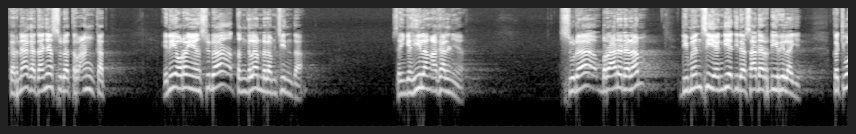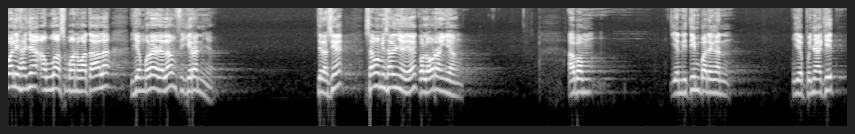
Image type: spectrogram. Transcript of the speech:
Karena katanya sudah terangkat. Ini orang yang sudah tenggelam dalam cinta sehingga hilang akalnya. Sudah berada dalam dimensi yang dia tidak sadar diri lagi. Kecuali hanya Allah Subhanahu wa taala yang berada dalam pikirannya. Jelas ya? Sama misalnya ya, kalau orang yang apa yang ditimpa dengan ya penyakit,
